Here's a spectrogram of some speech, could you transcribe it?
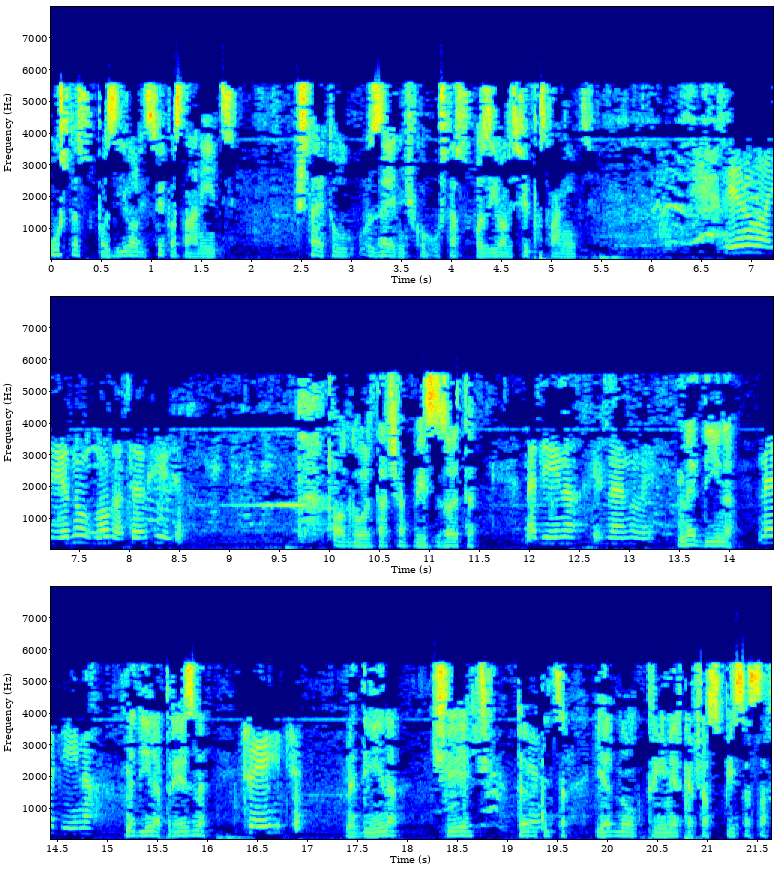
u šta su pozivali svi poslanici? Šta je tu zajedničko u šta su pozivali svi poslanici? Vjerovanje jednog Boga, Tevhid. Odgovor tačan, vi se zovete Medina, izmenuli. Medina. Medina. Medina prezme, Čehić. Medina, Čeć, dobitnica jednog primjerka časopisa Saf.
